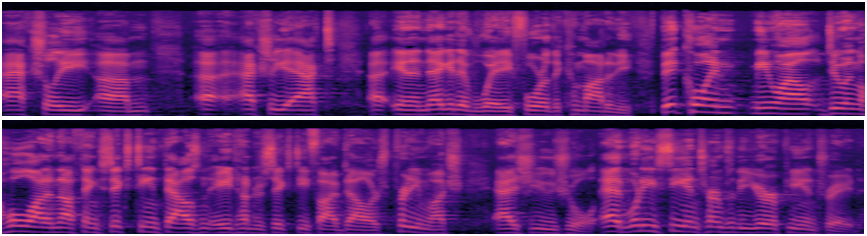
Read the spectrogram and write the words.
actually um, uh, actually act uh, in a negative way for the commodity. Bitcoin, meanwhile, doing a whole lot of nothing, $16,865, pretty much as usual. Ed, what do you see in terms of the European trade?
